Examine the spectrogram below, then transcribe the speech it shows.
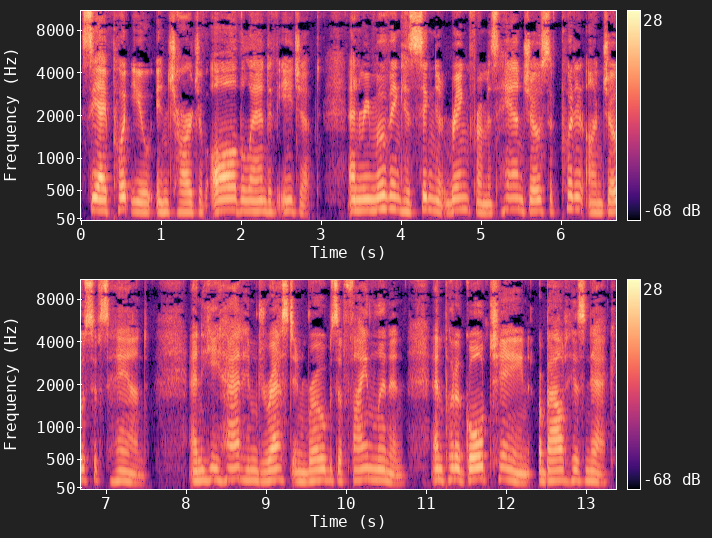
See, I put you in charge of all the land of Egypt. And removing his signet ring from his hand, Joseph put it on Joseph's hand. And he had him dressed in robes of fine linen, and put a gold chain about his neck.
